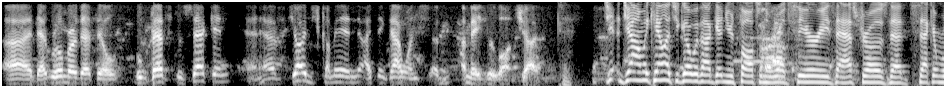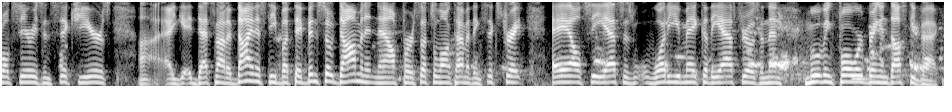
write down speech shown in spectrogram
Uh, that rumor that they'll move Betts to second and have Judge come in, I think that one's a, a major long shot. John, we can't let you go without getting your thoughts on the World Series. Astros, that second World Series in six years. Uh, I, that's not a dynasty, but they've been so dominant now for such a long time. I think six straight ALCSs. What do you make of the Astros? And then moving forward, bringing Dusty back.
